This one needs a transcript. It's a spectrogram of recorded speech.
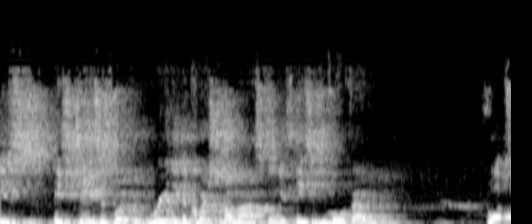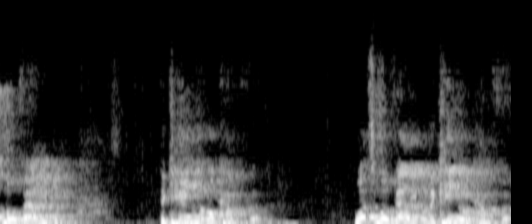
is, is Jesus worth it? Really, the question I'm asking is, is he more valuable? What's more valuable? The king or comfort? What's more valuable, the king or comfort?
